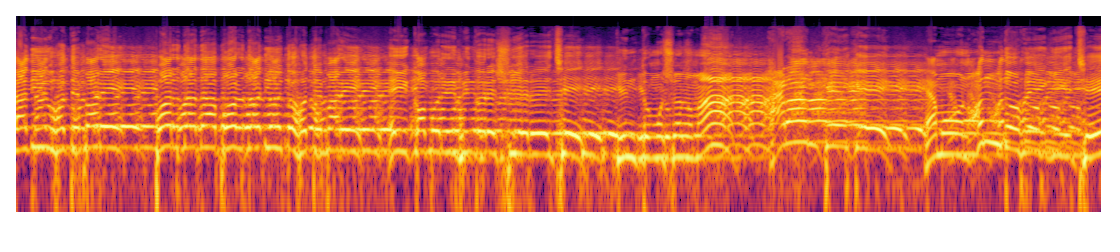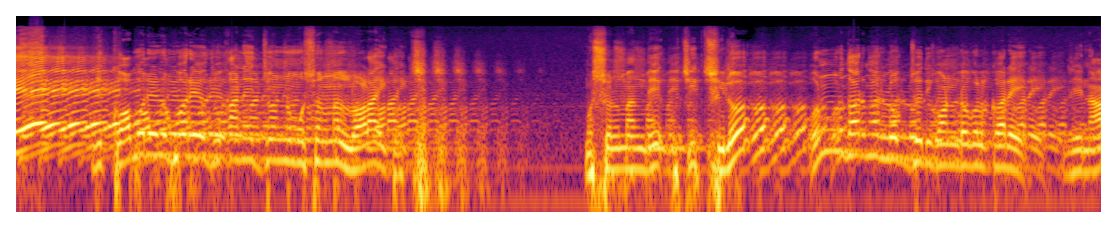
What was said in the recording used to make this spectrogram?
দাদিও হতে পারে, পরদাদা, পরদাদিও তো হতে পারে। এই কবরের ভিতরে শুয়ে রয়েছে। কিন্তু মুসলমান হারাম খেয়ে এমন অন্ধ হয়ে গিয়েছে কবরের উপরে দোকানের জন্য মুসলমান লড়াই করছে। মুসলমানদের উচিত ছিল অন্য ধর্মের লোক যদি গন্ডগোল করে যে না,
